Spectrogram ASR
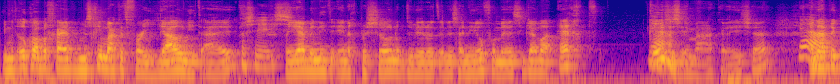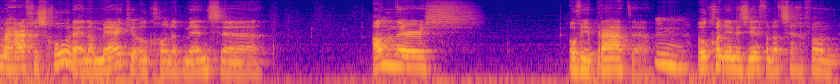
je moet ook wel begrijpen, misschien maakt het voor jou niet uit. Precies. Maar jij bent niet de enige persoon op de wereld en er zijn heel veel mensen die daar wel echt keuzes in maken, weet je. Ja. En dan heb ik mijn haar geschoren en dan merk je ook gewoon dat mensen anders over je praten. Mm. Ook gewoon in de zin van dat ze zeggen van...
